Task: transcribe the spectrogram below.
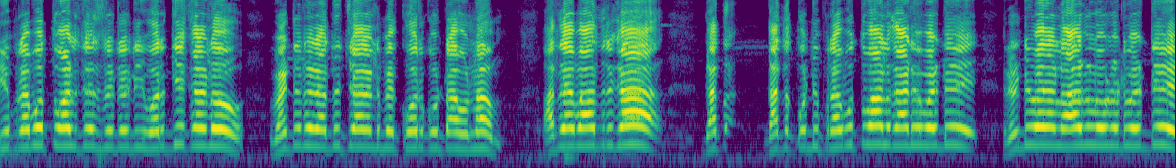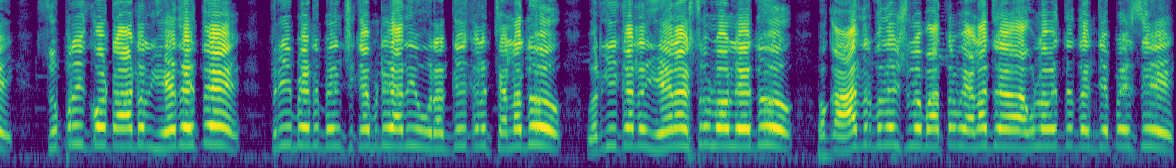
ఈ ప్రభుత్వాలు చేసినటువంటి వర్గీకరణ వర్గీకరణను వెంటనే రద్దు చేయాలని మేము కోరుకుంటా ఉన్నాం. అదే మాదిరిగా గత గత కొన్ని ప్రభుత్వాలు కానివ్వండి రెండు వేల నాలుగులో ఉన్నటువంటి సుప్రీంకోర్టు ఆర్డర్ ఏదైతే త్రీ బెడ్ బెంచ్ కమిటీ అది వర్గీకరణ చెల్లదు. వర్గీకరణ ఏ రాష్ట్రంలో లేదు. ఒక ఆంధ్రప్రదేశ్లో మాత్రం ఎలా జ- చెప్పేసి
